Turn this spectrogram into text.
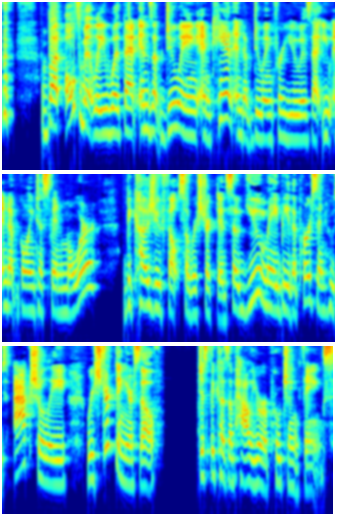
but ultimately, what that ends up doing and can end up doing for you is that you end up going to spend more because you felt so restricted. So you may be the person who's actually restricting yourself just because of how you're approaching things.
